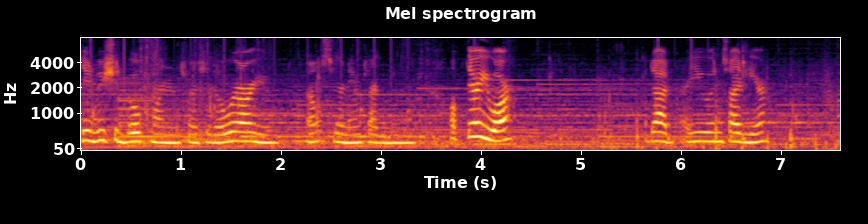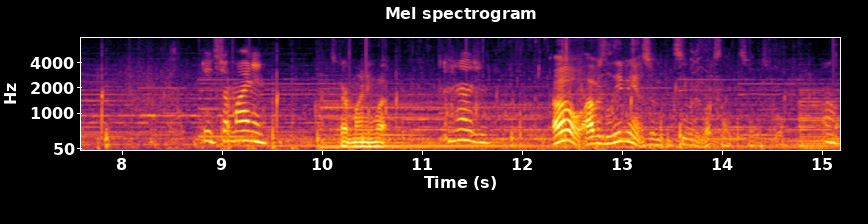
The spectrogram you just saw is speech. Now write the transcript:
Dude, we should both mine the treasure though. Where are you? I don't see your name tag anymore. Oh, there you are. Dad, are you inside here? Dude, start mining. Start mining what? Treasure. Oh, I was leaving it so we could see what it looks like. So it's cool. Oh.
